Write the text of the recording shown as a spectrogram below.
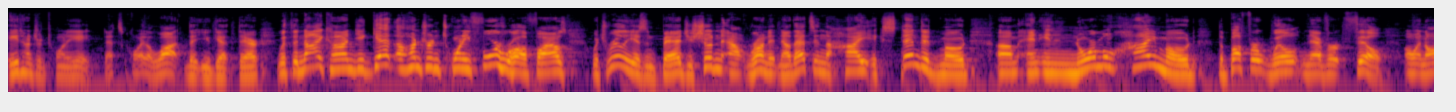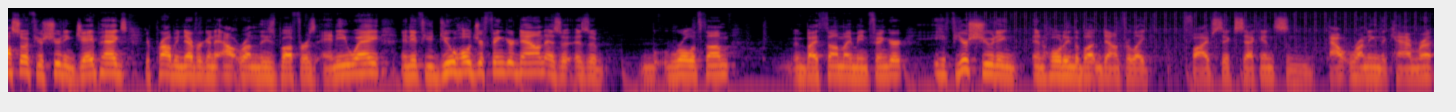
828, that's quite a lot that you get there. With the Nikon, you get 124 RAW files, which really isn't bad. You shouldn't outrun it. Now that's in the high extended mode, um, and in normal high mode, the buffer will never fill. Oh, and also if you're shooting JPEGs, you're probably never gonna outrun these buffers anyway. And if you do hold your finger down as a, as a rule of thumb, and by thumb I mean finger, if you're shooting and holding the button down for like five, six seconds and outrunning the camera,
